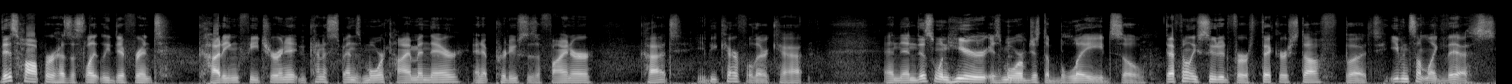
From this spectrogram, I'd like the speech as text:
this hopper has a slightly different cutting feature in it. It kind of spends more time in there and it produces a finer cut. You be careful there, cat. And then this one here is more of just a blade, so definitely suited for thicker stuff, but even something like this,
